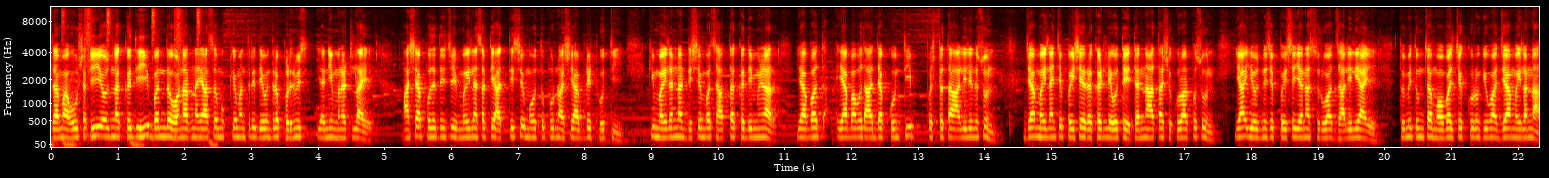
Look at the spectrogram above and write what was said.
जमा होऊ शकते ही योजना कधीही बंद होणार नाही असं मुख्यमंत्री देवेंद्र फडणवीस यांनी म्हटलं आहे. अशा पद्धतीची महिलांसाठी अतिशय महत्त्वपूर्ण अशी अपडेट होती की महिलांना डिसेंबरचा हप्ता कधी मिळणार याबाबत याबाबत अद्याप कोणतीही स्पष्टता आलेली नसून ज्या महिलांचे पैसे रखडले होते त्यांना आता शुक्रवारपासून या योजनेचे पैसे येण्यास सुरुवात झालेली आहे. तुम्ही तुमचा मोबाईल चेक करून किंवा ज्या महिलांना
